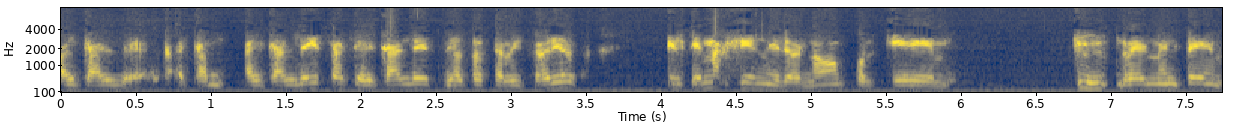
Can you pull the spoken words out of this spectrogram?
alcaldesas y alcaldes de otros territorios, el tema género, ¿no? Porque realmente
